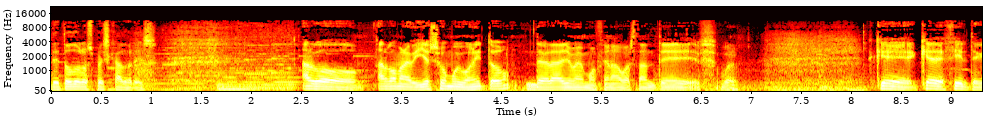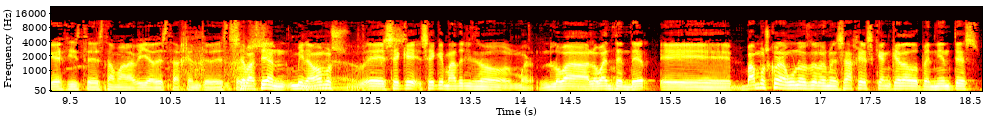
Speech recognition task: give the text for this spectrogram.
de todos los pescadores. Algo, algo maravilloso, muy bonito. De verdad, yo me he emocionado bastante. Bueno, ¿qué, qué decirte? ¿Qué deciste de esta maravilla de esta gente? De estos, Sebastián, mira, vamos, eh, sé que sé que Madrid no, bueno, lo va lo va a entender. Eh, vamos con algunos de los mensajes que han quedado pendientes,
